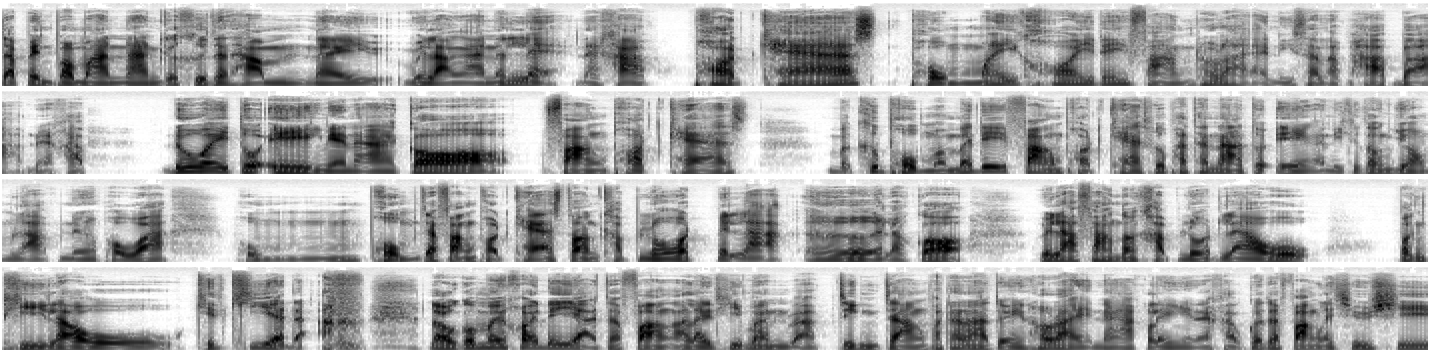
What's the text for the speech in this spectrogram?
จะเป็นประมาณนั้นก็คือจะทำในเวลางานนั่นแหละนะครับพอดแคสต์ผมไม่ค่อยได้ฟังเท่าไหร่อันนี้สารภาพบาปนะครับด้วยตัวเองเนี่ยนะก็ฟังพอดแคสต์คือผมมันไม่ได้ฟังพอดแคสต์เพื่อพัฒนาตัวเองอันนี้ก็ต้องยอมรับเนอะเพราะว่าผมผมจะฟังพอดแคสต์ตอนขับรถเป็นหลักเออ แล้วก็ เวลาฟังตอนขับรถแล้ว บางทีเราคิดเครียดอะเราก็ไม่ค่อยได้อยากจะฟังอะไรที่มันแบบจริงจังพัฒนาตัวเองเท่าไหร่นักอะไรอย่างเงี้ยนะครับก็จะฟังอะไรชิ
